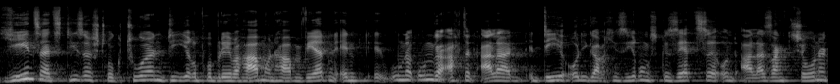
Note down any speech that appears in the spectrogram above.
jenseits dieser Strukturen, die ihre Probleme haben und haben werden, ungeachtet aller Deoligarchisierungsgesetze und aller Sanktionen,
